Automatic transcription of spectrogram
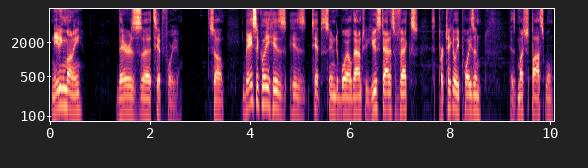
needing money, there's a tip for you. So basically, his his tips seem to boil down to use status effects, particularly poison, as much as possible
